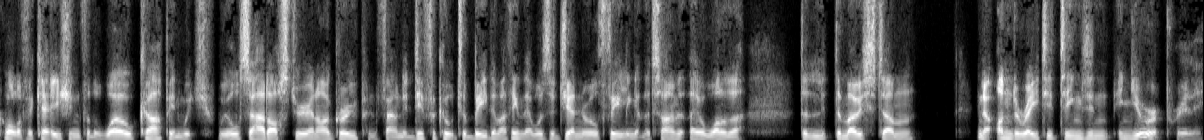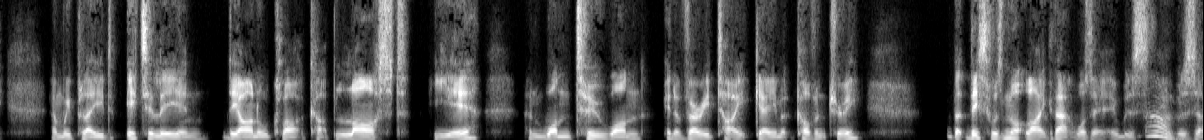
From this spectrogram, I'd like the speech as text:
qualification for the World Cup, in which we also had Austria in our group and found it difficult to beat them. I think there was a general feeling at the time that they were one of the the, the most um, you know underrated teams in in Europe, really. And we played Italy in the Arnold Clark Cup last year and won two one in a very tight game at Coventry. But this was not like that, was it? It was oh. it was uh,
